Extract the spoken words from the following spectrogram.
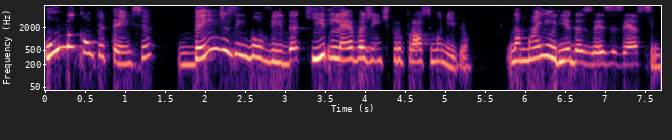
uma competência bem desenvolvida que leva a gente para o próximo nível. Na maioria das vezes é assim.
